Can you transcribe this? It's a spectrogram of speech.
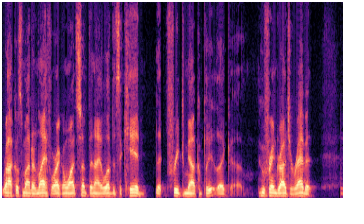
Rocko's Modern Life, or I can watch something I loved as a kid that freaked me out completely, like uh, Who Framed Roger Rabbit. The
